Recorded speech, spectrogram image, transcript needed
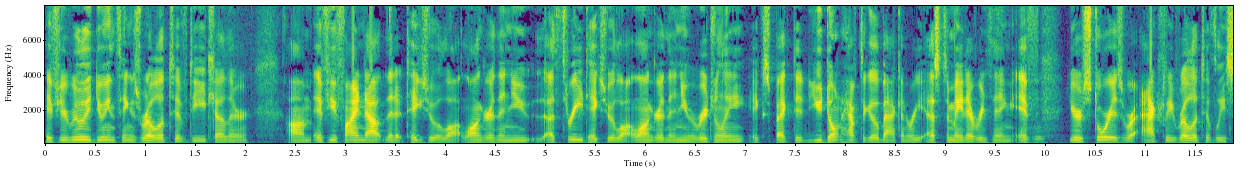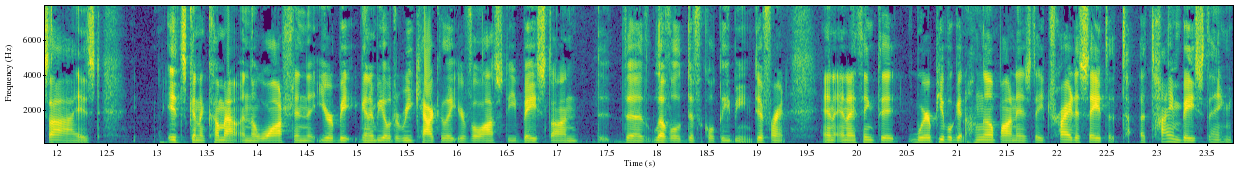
if you're really doing things relative to each other, um, if you find out that it takes you a lot longer than you a three takes you a lot longer than you originally expected, you don't have to go back and re-estimate everything. If mm-hmm. your stories were actually relatively sized, it's going to come out in the wash and that you're going to be able to recalculate your velocity based on the, the, level of difficulty being different. And and I think that where people get hung up on is they try to say it's a, t- a time based thing,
